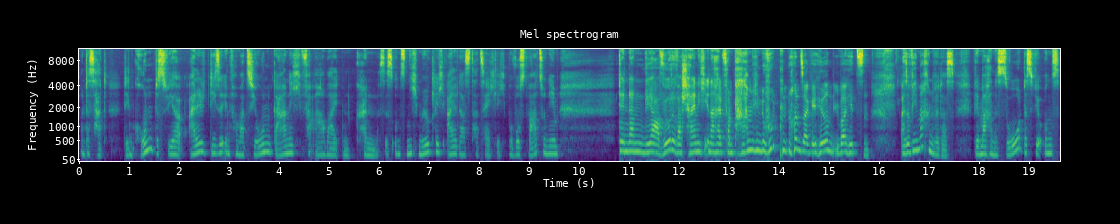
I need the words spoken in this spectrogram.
Und das hat den Grund, dass wir all diese Informationen gar nicht verarbeiten können. Es ist uns nicht möglich, all das tatsächlich bewusst wahrzunehmen. Denn dann, ja, würde wahrscheinlich innerhalb von paar Minuten unser Gehirn überhitzen. Also wie machen wir das? Wir machen es so, dass wir uns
